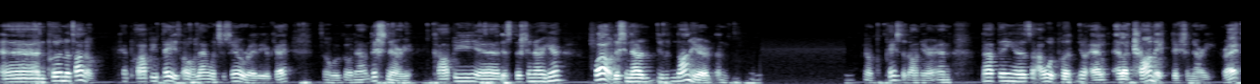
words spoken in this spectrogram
and put in the title. Okay, copy paste. Oh, language is here already. Okay, so we'll go down dictionary, copy, and this dictionary here. Wow, dictionary is not here, and you know, paste it on here. And that thing is, I would put, you know, electronic dictionary, right?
